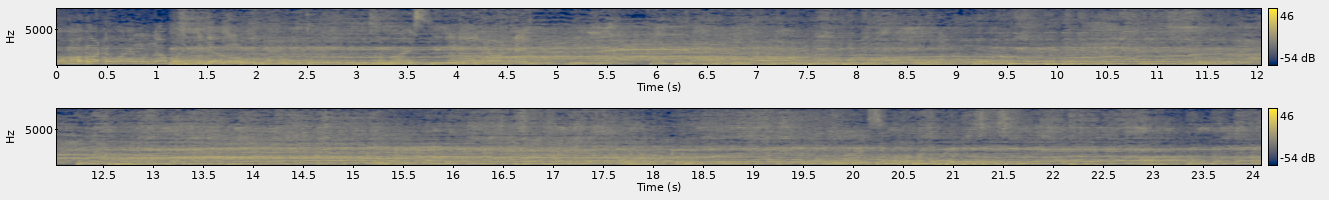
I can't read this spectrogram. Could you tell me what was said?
കൊമ്പങ്ങാട്ട് കോയം കുഞ്ഞാപ്പോ എത്തിച്ചേർന്നു. അവരുടെ വണ്ടി. സോഷ്യൽ മീഡിയ താരങ്ങളായ കൊമ്പങ്കാട്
